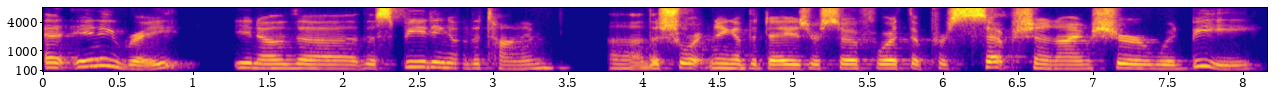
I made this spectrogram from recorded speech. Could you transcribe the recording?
At any rate, you know, the the speeding of the time, uh, the shortening of the days or so forth, the perception I'm sure would be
